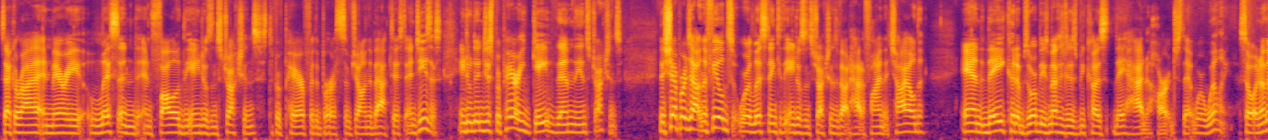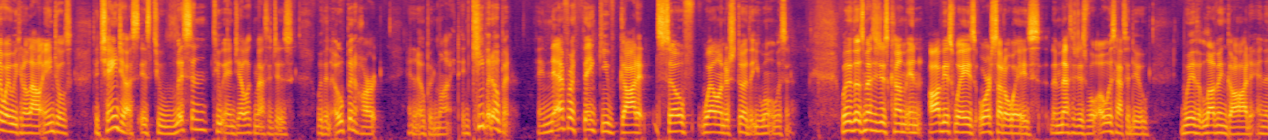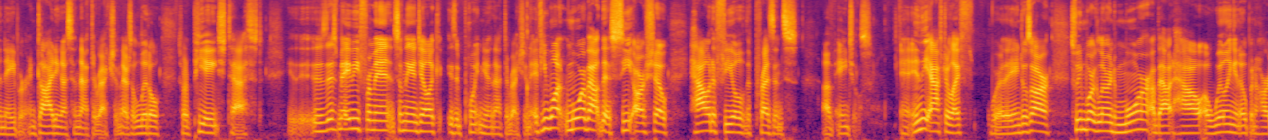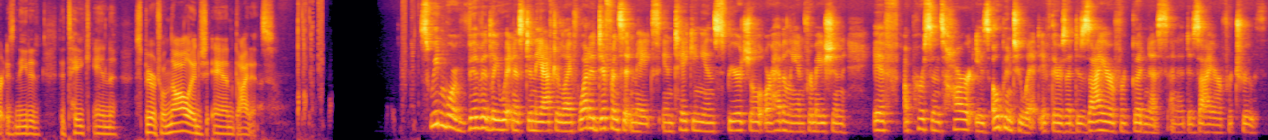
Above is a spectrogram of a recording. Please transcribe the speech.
Zechariah and Mary listened and followed the angel's instructions to prepare for the births of John the Baptist and Jesus. Angel didn't just prepare, he gave them the instructions. The shepherds out in the fields were listening to the angel's instructions about how to find the child, and they could absorb these messages because they had hearts that were willing. So, another way we can allow angels to change us is to listen to angelic messages with an open heart and an open mind. And keep it open. And never think you've got it so well understood that you won't listen. Whether those messages come in obvious ways or subtle ways, the messages will always have to do with loving God and the neighbor and guiding us in that direction. There's a little sort of pH test. Is this maybe from something angelic? Is it pointing you in that direction? If you want more about this, see our show, How to Feel the Presence of Angels. And in the afterlife, where the angels are, Swedenborg learned more about how a willing and open heart is needed to take in spiritual knowledge and guidance. Swedenborg vividly witnessed in the afterlife what a difference it makes in taking in spiritual or heavenly information if a person's heart is open to it, if there's a desire for goodness and a desire for truth.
